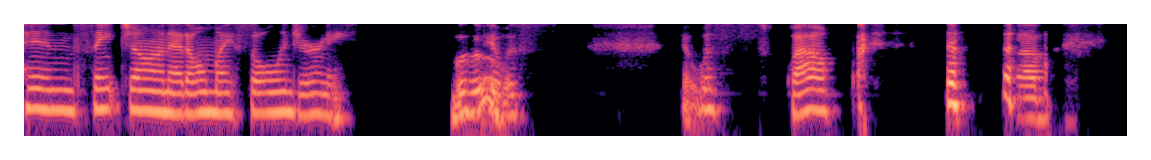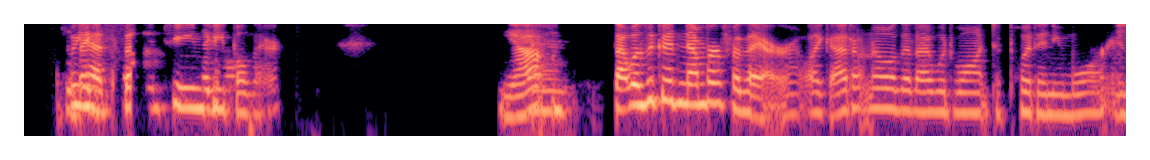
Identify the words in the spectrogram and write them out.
in Saint John at Oh My Soul and Journey. Woohoo. It was, it was, wow. Uh, we had 17 people there. Yeah. And that was a good number for there. Like, I don't know that I would want to put any more in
